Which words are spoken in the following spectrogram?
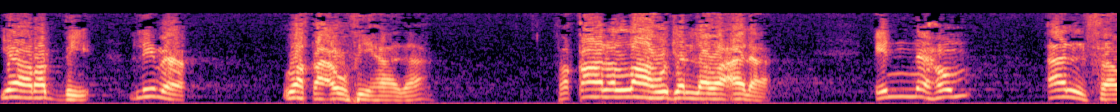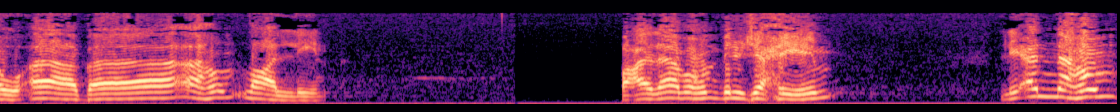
يا ربي لما وقعوا في هذا؟ فقال الله جل وعلا إنهم ألفوا آباءهم ضالين. وعذابهم بالجحيم لأنهم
